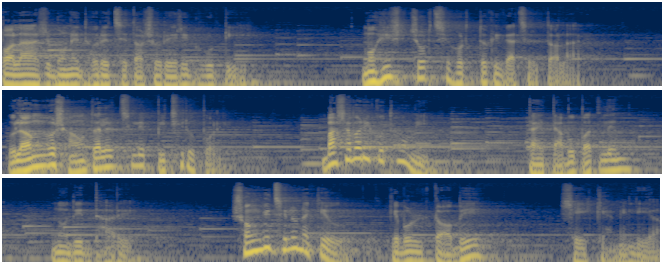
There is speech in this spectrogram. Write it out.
পলাশ বনে ধরেছে তসরের গুটি। মহিষ চড়ছে হর্তকি গাছের তলায়। উলঙ্গ সাঁওতালের ছেলে পিঠির উপরে। বাসাবাড়ি কোথাও নেই। তাই তাবু পাতলেন নদীর ধারে। সঙ্গী ছিল না কেউ, কেবল টবে সেই ক্যামেলিয়া।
